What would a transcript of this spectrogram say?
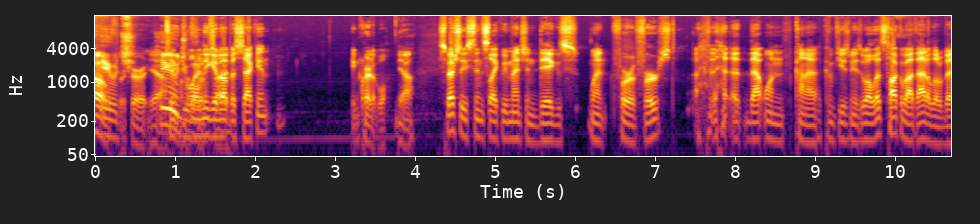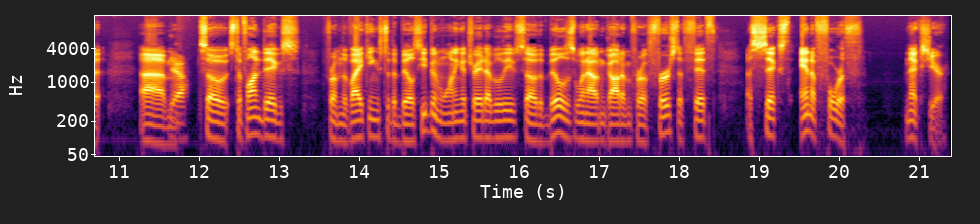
oh, huge. for sure. Yeah, Huge On win. Only both give up a second. Incredible. Yeah, especially since like we mentioned diggs went for a first that, that one kind of confused me as well let's talk about that a little bit um, Yeah. so Stefon diggs from the vikings to the bills he'd been wanting a trade i believe so the bills went out and got him for a first a fifth a sixth and a fourth next year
